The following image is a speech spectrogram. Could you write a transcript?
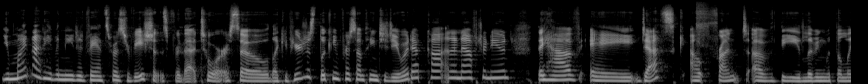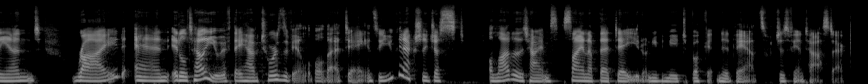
you might not even need advanced reservations for that tour. So like if you're just looking for something to do at Epcot in an afternoon, they have a desk out front of the Living with the Land ride, and it'll tell you if they have tours available that day. And so you can actually just a lot of the times sign up that day. You don't even need to book it in advance, which is fantastic.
